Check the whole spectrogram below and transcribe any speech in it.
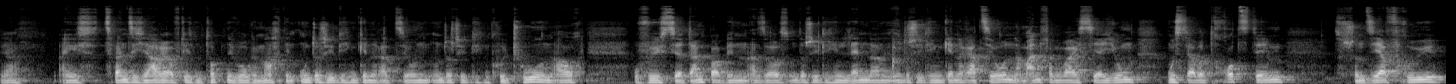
ja, eigentlich 20 Jahre auf diesem Top-Niveau gemacht, in unterschiedlichen Generationen, in unterschiedlichen Kulturen auch wofür ich sehr dankbar bin, also aus unterschiedlichen Ländern, in unterschiedlichen Generationen. Am Anfang war ich sehr jung, musste aber trotzdem schon sehr früh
